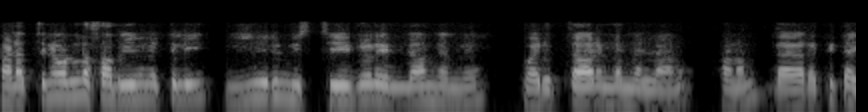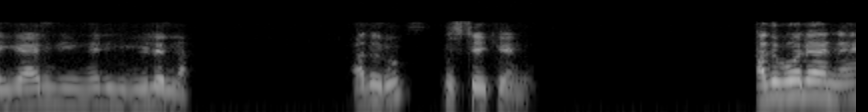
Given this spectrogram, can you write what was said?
പണത്തിനോടുള്ള സമീപനത്തിൽ ഈ ഒരു മിസ്റ്റേക്കുകൾ എല്ലാം തന്നെ വരുത്താറുണ്ടെന്നുള്ളതാണ് പണം ഡയറക്റ്റ് കൈകാര്യം ചെയ്യുന്ന രീതിയിലല്ല. അതൊരു മിസ്റ്റേക്ക് തന്നെ. അതുപോലെ തന്നെ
